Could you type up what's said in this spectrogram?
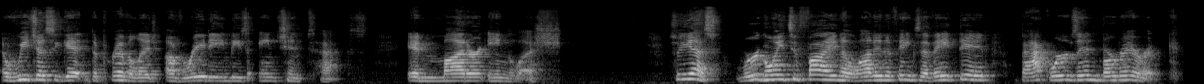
And we just get the privilege of reading these ancient texts in modern English. So, yes, we're going to find a lot of the things that they did backwards and barbaric.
